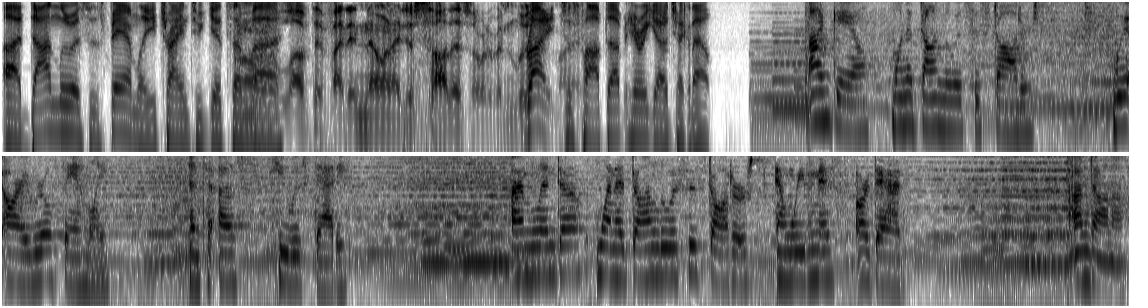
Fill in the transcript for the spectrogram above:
uh, Don Lewis's family trying to get some. oh, I would uh, have loved if I didn't know and I just saw this. I would have been losing right, my just popped up. Here we go. Check it out. I'm Gail, one of Don Lewis's daughters. We are a real family, and to us, he was daddy. I'm Linda, one of Don Lewis's daughters, and we miss our dad. I'm Donna.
